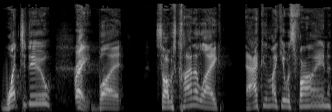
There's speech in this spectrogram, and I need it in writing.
what to do right. but so i was kind of like acting like it was fine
